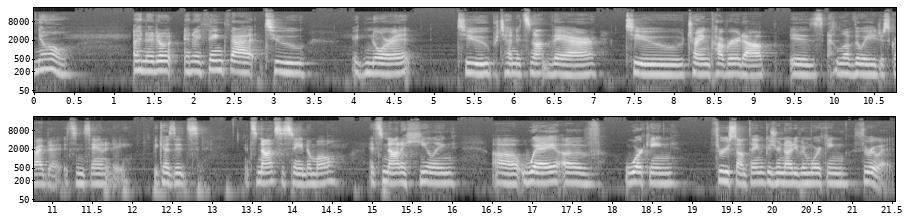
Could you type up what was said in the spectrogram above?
No. And I don't, and I think that to ignore it, to pretend it's not there, to try and cover it up is, I love the way you described it. It's insanity because it's, it's not sustainable. It's not a healing uh, way of working through something because you're not even working through it.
